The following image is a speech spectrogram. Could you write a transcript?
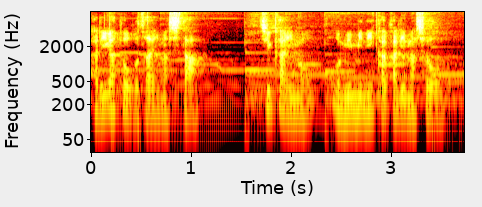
ありがとうございました。次回もお耳にかかりましょう。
